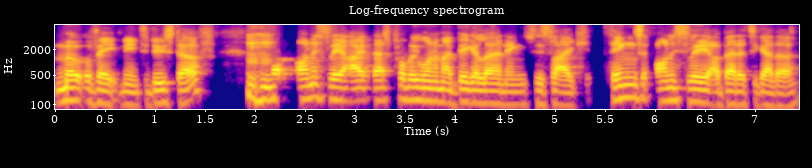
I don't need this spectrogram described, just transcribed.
motivate me to do stuff. Mhm. But honestly, I that's probably one of my bigger learnings is like things honestly are better together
